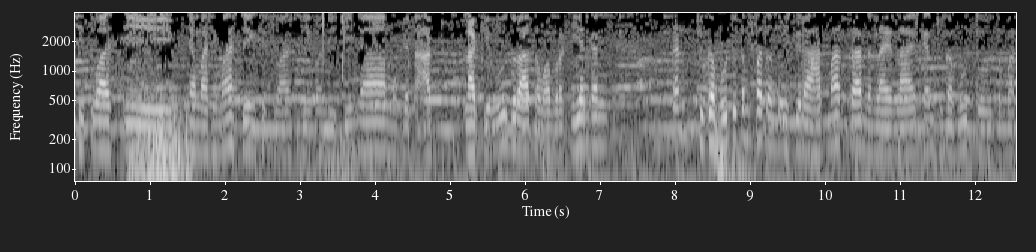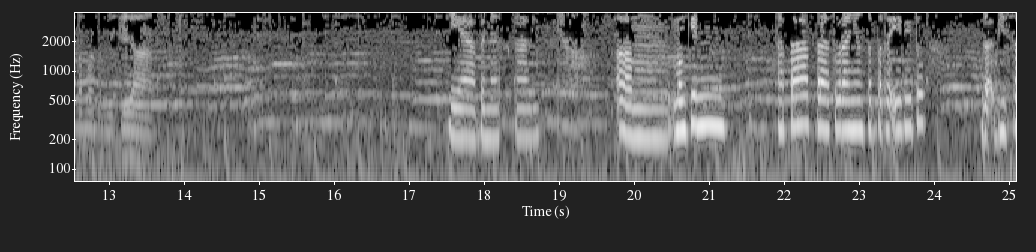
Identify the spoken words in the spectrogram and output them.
situasinya masing-masing situasi kondisinya mungkin lagi udur atau bepergian kan kan juga butuh tempat untuk istirahat makan dan lain-lain kan juga butuh tempat-tempat demikian Iya benar sekali. Um, mungkin apa peraturan yang seperti ini tuh nggak bisa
